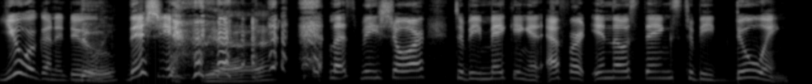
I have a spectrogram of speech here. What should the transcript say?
you were going to do, do, this year. Yeah. Let's be sure to be making an effort in those things, to be doing,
